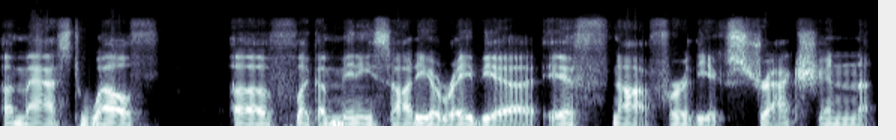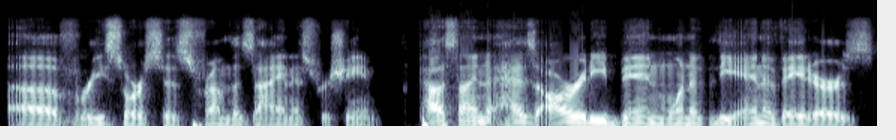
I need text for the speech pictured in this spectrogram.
amassed wealth of like a mini Saudi Arabia if not for the extraction of resources from the Zionist regime. Palestine has already been one of the innovators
